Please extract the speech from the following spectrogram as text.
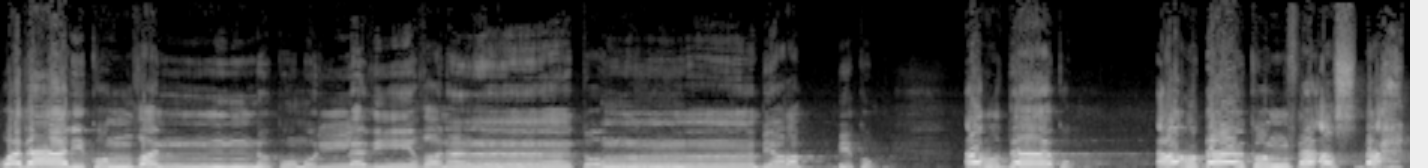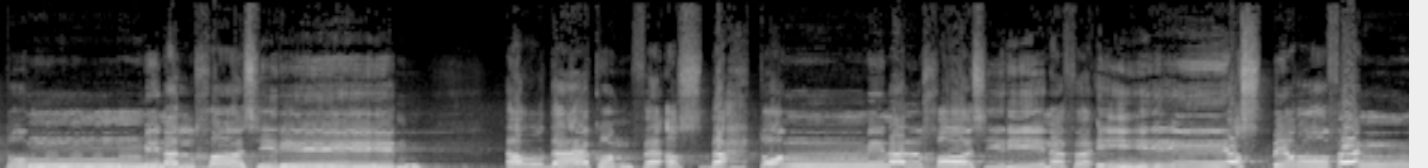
وذلكم ظنكم الذي ظننتم بربكم. أرداكم أرداكم فأصبحتم من الخاسرين. أرداكم فأصبحتم من الخاسرين فإن يصبروا فالنار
